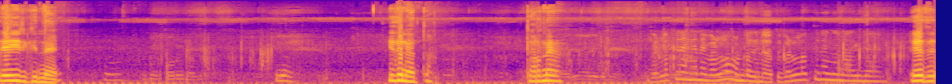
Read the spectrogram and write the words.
ദേ ഇരിക്കുന്നേ. ഇതിനകത്ത്? തുറന്നേ. ഏത്?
